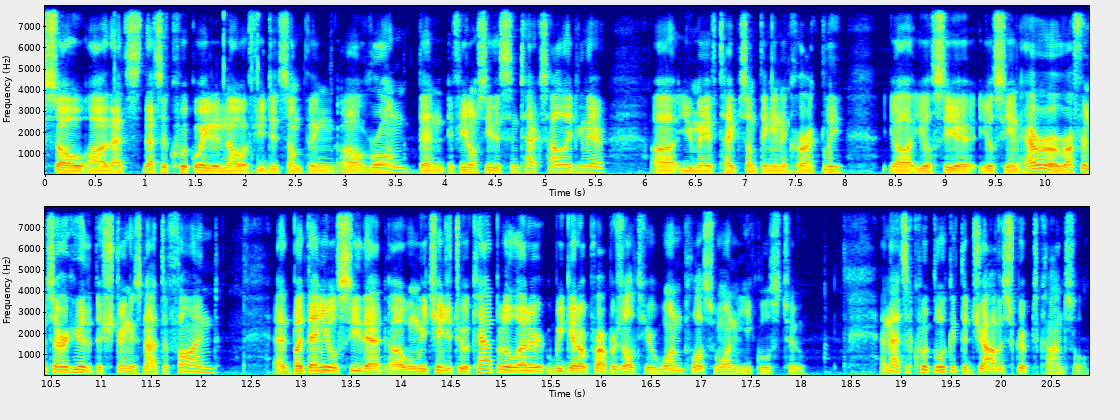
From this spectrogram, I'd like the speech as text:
So uh, that's that's a quick way to know if you did something uh, wrong. Then if you don't see the syntax highlighting there, uh, you may have typed something in incorrectly. Uh, you'll see a you'll see an error, a reference error here that the string is not defined. And, but then you'll see that uh, when we change it to a capital letter, we get our proper result here: one plus one equals two. And that's a quick look at the JavaScript console.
